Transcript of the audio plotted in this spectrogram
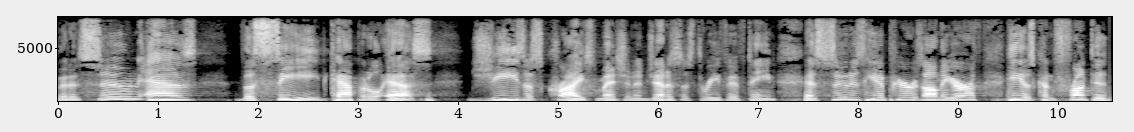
But as soon as the seed, capital S, Jesus Christ mentioned in Genesis 3:15 as soon as he appears on the earth he is confronted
